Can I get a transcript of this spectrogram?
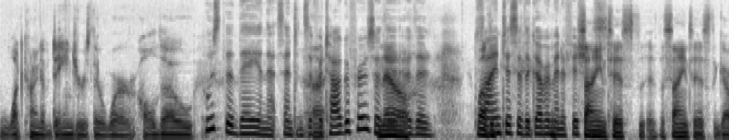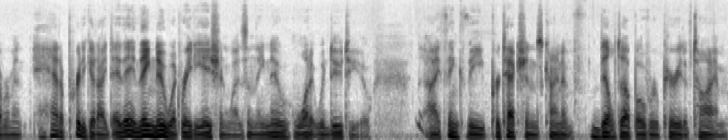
what kind of dangers there were. Although Who's the they in that sentence? The Uh, photographers or no. the, or the Well, the- scientists or the government officials? scientists, the, the scientists, the government had a pretty good idea. They they knew what radiation was and they knew what it would do to you. I think the protections kind of built up over a period of time.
